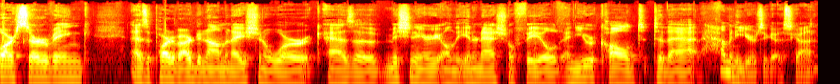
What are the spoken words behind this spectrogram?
are serving as a part of our denominational work as a missionary on the international field, and you were called to that. How many years ago, Scott?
